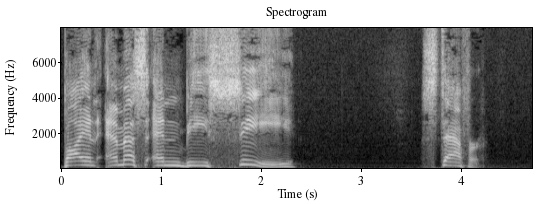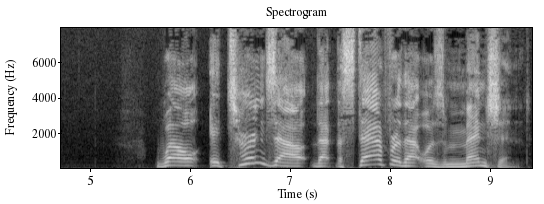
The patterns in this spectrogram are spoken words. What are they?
by an MSNBC staffer. Well, it turns out that the staffer that was mentioned,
